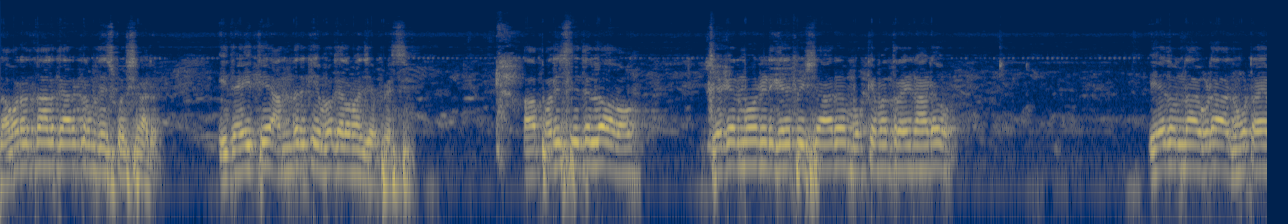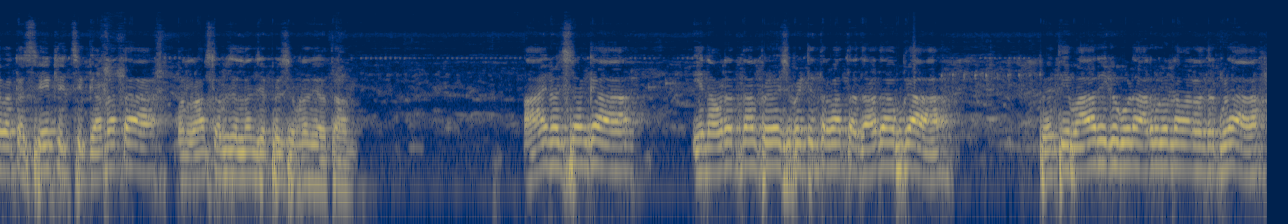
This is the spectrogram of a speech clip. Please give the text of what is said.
నవరత్నాల కార్యక్రమం తీసుకొచ్చినాడు. ఇదైతే అందరికీ ఇవ్వగలమని చెప్పేసి. ఆ పరిస్థితుల్లో జగన్మోహన్ రెడ్డి గెలిపించారు ముఖ్యమంత్రి అయినాడు. ఏదున్నా కూడా నూట యాభై ఒక్క సీట్లు ఇచ్చి ఘనత మన రాష్ట్ర ప్రజలని చెప్పేసి చెప్పడం జరుగుతా ఉంది. ఆయన వచ్చినాక ఈ నవరత్నాలు ప్రవేశపెట్టిన తర్వాత దాదాపుగా ప్రతి వారికి కూడా అర్హులు ఉన్న వారందరూ కూడా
